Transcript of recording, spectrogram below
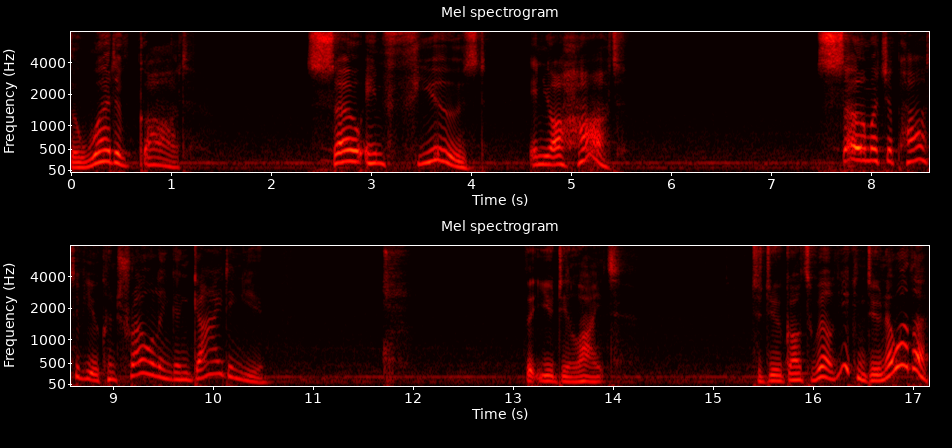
The Word of God, so infused in your heart, so much a part of you, controlling and guiding you, that you delight to do God's will. You can do no other.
